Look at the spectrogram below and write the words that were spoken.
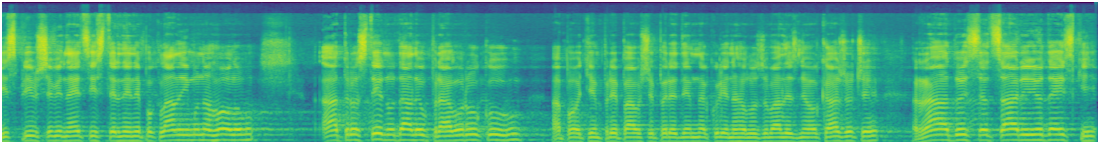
і, сплівши вінець і стернини, поклали йому на голову, а тростину дали в праву руку, а потім, припавши перед ним на коліна, галузували з нього, кажучи, радуйся, царю юдейський,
